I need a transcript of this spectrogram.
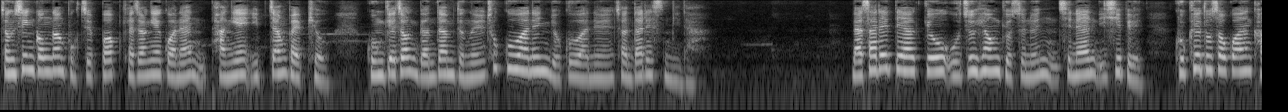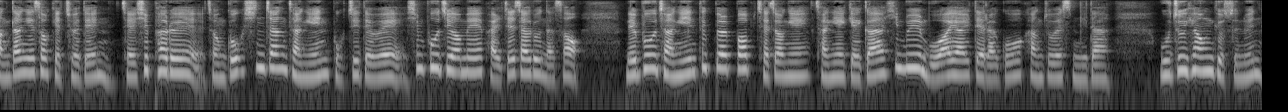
정신건강복지법 개정에 관한 당의 입장 발표, 공개적 면담 등을 촉구하는 요구안을 전달했습니다. 나사렛 대학교 우주형 교수는 지난 20일 국회 도서관 강당에서 개최된 제18회 전국 신장장애인 복지대회 심포지엄의 발제자로 나서 내부 장애인 특별법 제정에 장애계가 힘을 모아야 할 때라고 강조했습니다. 우주형 교수는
